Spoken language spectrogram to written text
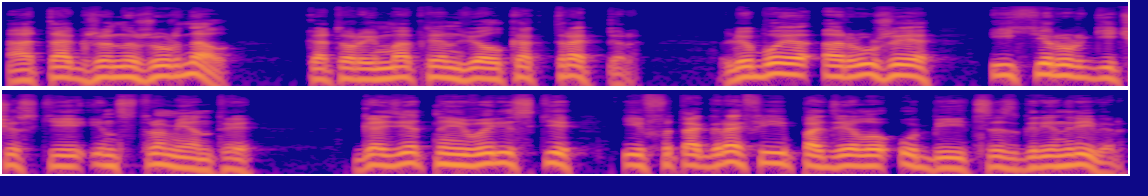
а также на журнал, который Маклин вел как траппер, любое оружие и хирургические инструменты, газетные вырезки и фотографии по делу убийцы с Грин-Ривер.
